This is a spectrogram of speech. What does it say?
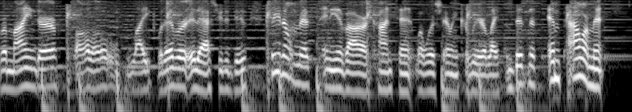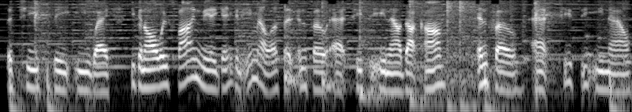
reminder, follow, like, whatever it asks you to do, so you don't miss any of our content while we're sharing career, life, and business empowerment the TCE way. You can always find me again. You can email us at info at tcenow.com info at tcenow.com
